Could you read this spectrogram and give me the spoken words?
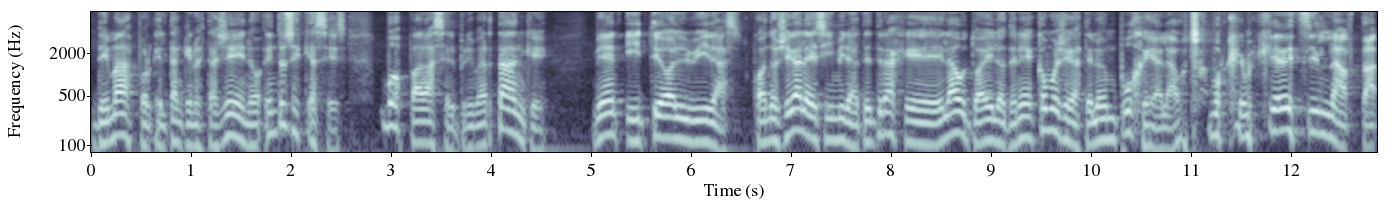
de más porque el tanque no está lleno. Entonces, ¿qué haces? Vos pagás el primer tanque, ¿bien? Y te olvidas. Cuando llegás le decís, mira, te traje el auto, ahí lo tenés. ¿Cómo llegaste? Lo empujé al auto porque me quedé sin nafta.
